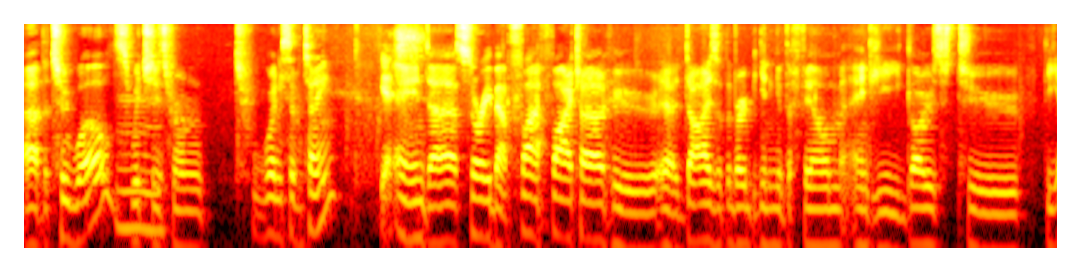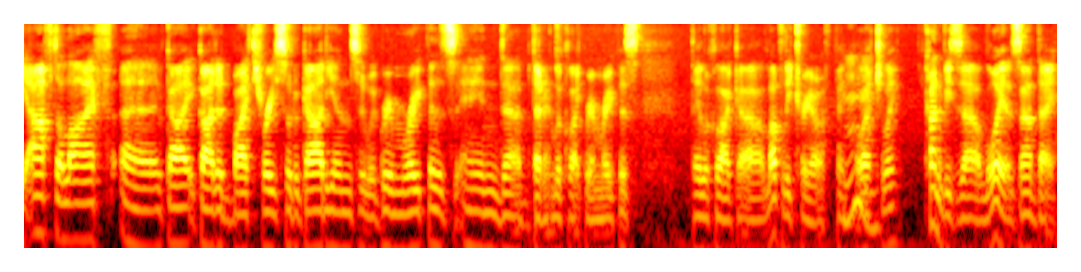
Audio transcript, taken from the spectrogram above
uh, The Two Worlds, Mm. which is from 2017. Yes. And uh, story about a firefighter who uh, dies at the very beginning of the film, and he goes to the afterlife, uh, gui- guided by three sort of guardians who are Grim Reapers, and uh, they don't look like Grim Reapers. They look like a lovely trio of people, actually. Kind of his uh, lawyers, aren't they?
